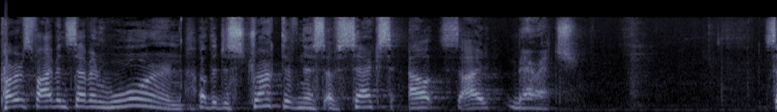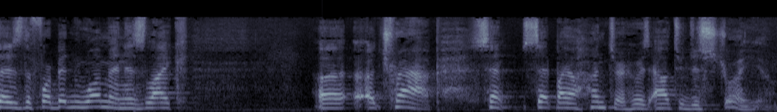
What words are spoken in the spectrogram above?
Proverbs 5 and 7 warn of the destructiveness of sex outside marriage. It says the forbidden woman is like a, a trap set, set by a hunter who is out to destroy you.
